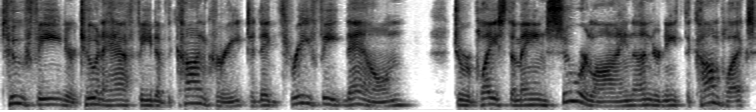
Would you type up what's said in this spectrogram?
two feet or two and a half feet of the concrete to dig three feet down to replace the main sewer line underneath the complex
